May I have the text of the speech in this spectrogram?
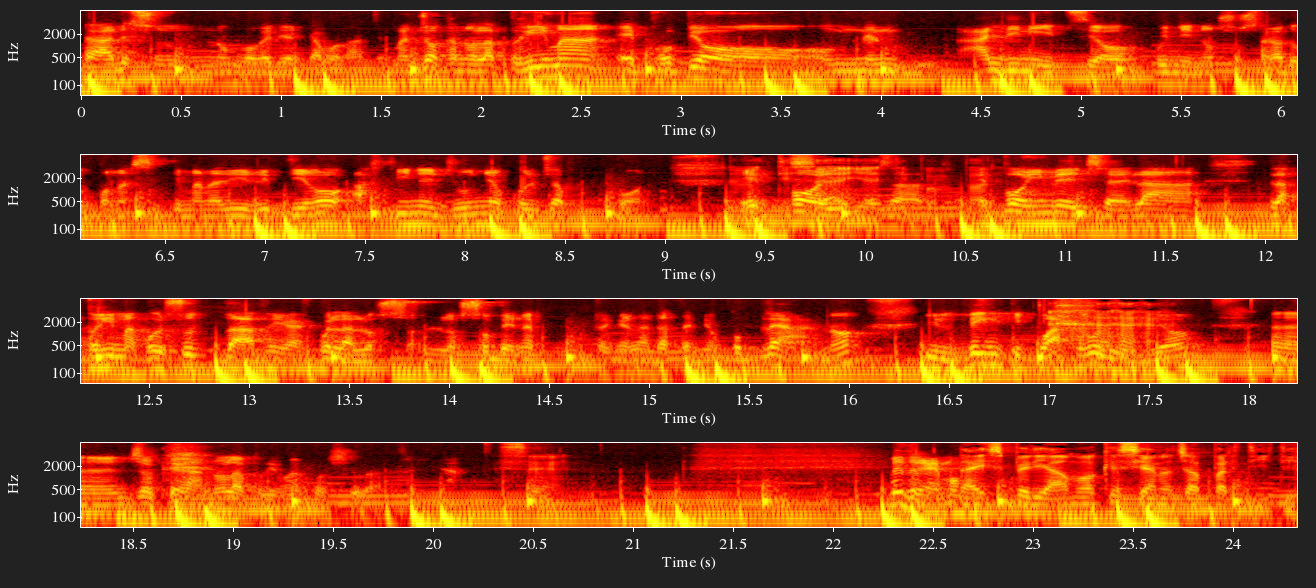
adesso vorrei dire cavolate, ma giocano la prima e proprio nel, all'inizio, quindi non so, sarà dopo una settimana di ritiro, a fine giugno col Giappone. 26, e, poi, esatto, e poi invece la, la, prima col Sudafrica, quella lo so, lo so, bene perché è la data del mio compleanno, il 24 luglio eh, giocheranno la prima col Sudafrica. Sì. Vedremo. Dai, speriamo che siano già partiti.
